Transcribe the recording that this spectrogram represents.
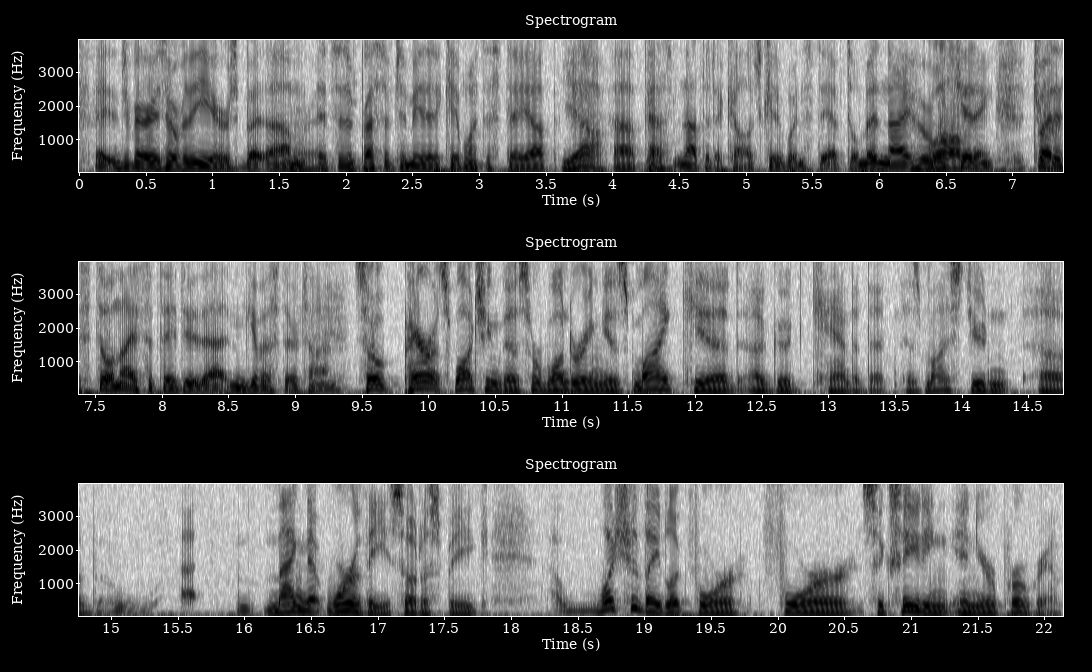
it varies over the years, but um, right. it's just impressive to me that a kid wants to stay up. Yeah. Uh, past, Not that a college kid wouldn't stay up till midnight. Who are Well, we kidding? true. But it's still nice that they do that and give us their time. So parents watching this are wondering: Is my kid a good candidate? Is my student uh, magnet worthy, so to speak? What should they look for for succeeding in your program?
